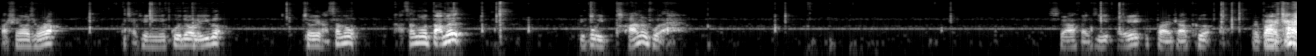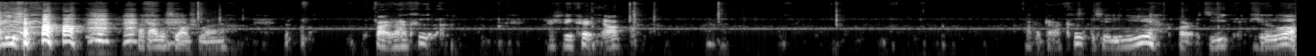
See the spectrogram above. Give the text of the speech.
把神要球了，贾切里尼过掉了一个，交给卡萨诺，卡萨诺打门，最后一弹了出来。西班牙反击，哎，巴尔扎克，巴尔扎利，巴尔扎利需要说，巴尔扎克，还是这科尔扬，巴尔扎克，谢里尼，奥尔基，皮尔洛，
